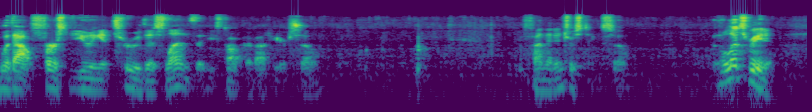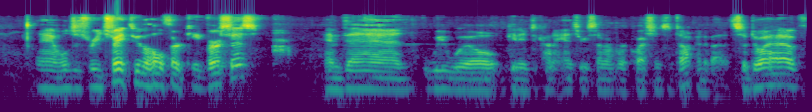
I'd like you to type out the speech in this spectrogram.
without first viewing it through this lens that he's talking about here. So I find that interesting. So well, let's read it. And we'll just read straight through the whole 13 verses. And then we will get into kind of answering some of our questions and talking about it. So, do I have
